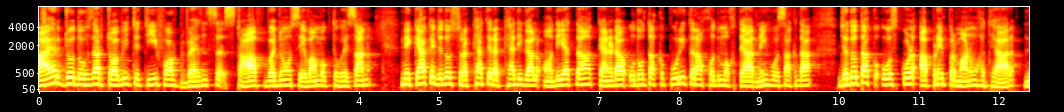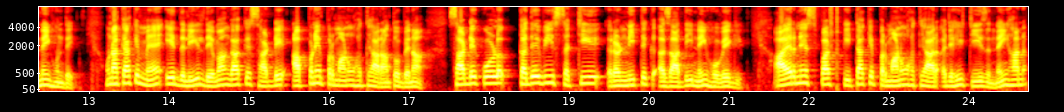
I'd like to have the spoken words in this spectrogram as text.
ਆਇਰ ਜੋ 2024 'ਚ ਚੀਫ ਆਫ ਡਿਫੈਂਸ ਸਟਾਫ ਵਜੋਂ ਸੇਵਾ ਮੁਕਤ ਹੋਏ ਸਨ, ਨੇ ਕਿਹਾ ਕਿ ਜਦੋਂ ਸੁਰੱਖਿਆ ਤੇ ਰੱਖਿਆ ਦੀ ਗੱਲ ਆਉਂਦੀ ਹੈ ਤਾਂ ਕੈਨੇਡਾ ਉਦੋਂ ਤੱਕ ਪੂਰੀ ਤਰ੍ਹਾਂ ਖੁਦ ਮੁਖਤਿਆਰ ਨਹੀਂ ਹੋ ਸਕਦਾ। ਜਦੋਂ ਤੱਕ ਉਸ ਕੋਲ ਆਪਣੇ ਪਰਮਾਣੂ ਹਥਿਆਰ ਨਹੀਂ ਹੁੰਦੇ। ਉਹਨਾਂ ਕਿਹਾ ਕਿ ਮੈਂ ਇਹ ਦਲੀਲ ਦੇਵਾਂਗਾ ਕਿ ਸਾਡੇ ਆਪਣੇ ਪਰਮਾਣੂ ਹਥਿਆਰਾਂ ਤੋਂ ਬਿਨਾ ਸਾਡੇ ਕੋਲ ਕਦੇ ਵੀ ਸੱਚੀ ਰਣਨੀਤਿਕ ਆਜ਼ਾਦੀ ਨਹੀਂ ਹੋਵੇਗੀ। ਆਇਰ ਨੇ ਸਪਸ਼ਟ ਕੀਤਾ ਕਿ ਪਰਮਾਣੂ ਹਥਿਆਰ ਅਜਿਹੀ ਚੀਜ਼ ਨਹੀਂ ਹਨ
